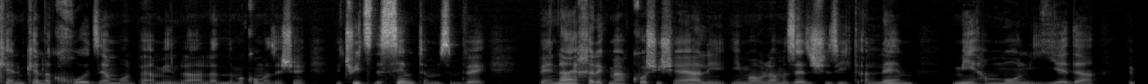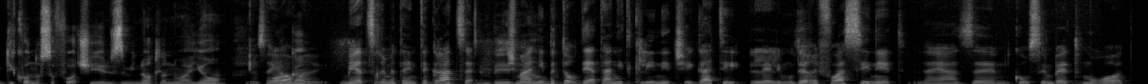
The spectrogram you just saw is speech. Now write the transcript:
כן, הם כן לקחו את זה המון פעמים למקום הזה, ש- it treats the symptoms, ובעיניי חלק מהקושי שהיה לי עם העולם הזה, זה שזה התעלם מהמון ידע ובדיקות נוספות שיהיו זמינות לנו היום. אז היום גם... מייצרים את האינטגרציה. בדיוק. תשמע, אני בתור דיאטנית קלינית, שהגעתי ללימודי רפואה סינית, זה היה אז אה, קורסים בתמורות,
